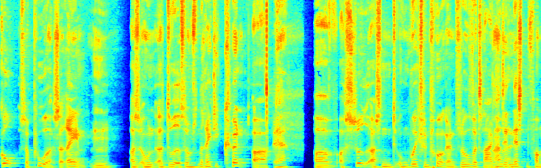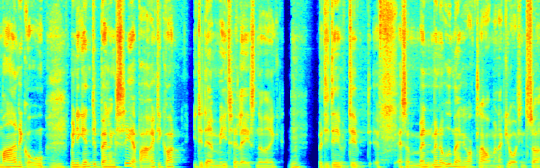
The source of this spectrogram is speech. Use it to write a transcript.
god, så pur, så ren. Mm. Og, så, hun, og du ved, så hun er sådan rigtig køn og, Ja. og, og sød, og sådan, hun kunne ikke finde på at gøre en fluefortræk. Nej, Det er næsten for meget det gode. Mm. Men igen, det balancerer bare rigtig godt i det der metalas noget, ikke? Mm. Fordi det, det, det altså, man, man er udmærket godt klar over, at man har gjort hende så,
